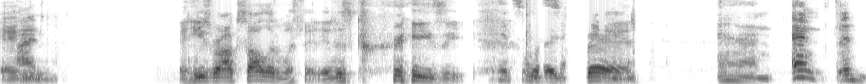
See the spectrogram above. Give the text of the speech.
And I'm, and he's rock solid with it. It is crazy. It's insane. Man. And, and and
